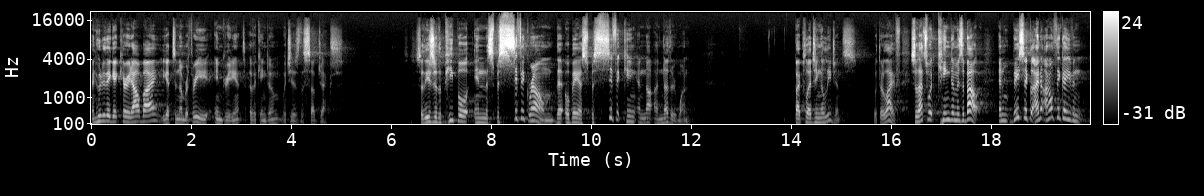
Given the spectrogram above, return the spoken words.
And who do they get carried out by? You get to number three ingredient of a kingdom, which is the subjects. So these are the people in the specific realm that obey a specific king and not another one by pledging allegiance with their life. So that's what kingdom is about. And basically, I don't think I even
